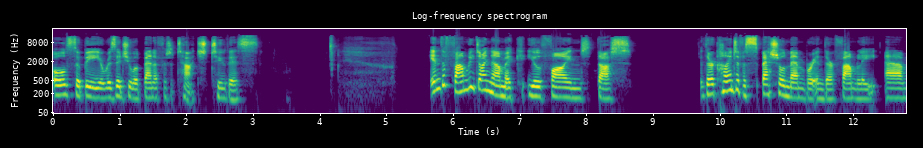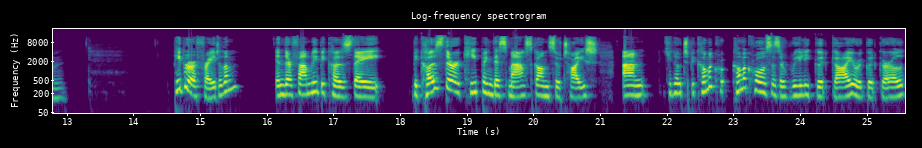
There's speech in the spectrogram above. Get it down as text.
also be a residual benefit attached to this. In the family dynamic, you'll find that they're kind of a special member in their family. Um, people are afraid of them in their family because they because they're keeping this mask on so tight and you know, to become a, come across as a really good guy or a good girl,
